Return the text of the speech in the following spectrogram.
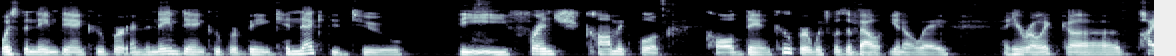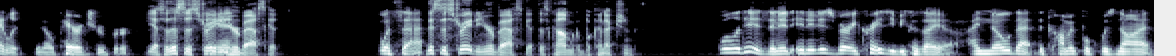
was the name Dan Cooper, and the name Dan Cooper being connected to the French comic book called Dan Cooper, which was about you know a a heroic uh, pilot, you know, paratrooper. Yeah, so this is straight in your basket. What's that? This is straight in your basket, this comic book connection. Well, it is, and it, it is very crazy because I I know that the comic book was not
